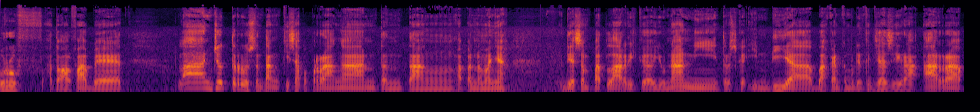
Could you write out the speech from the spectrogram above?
huruf atau alfabet. Lanjut terus tentang kisah peperangan, tentang apa namanya? Dia sempat lari ke Yunani, terus ke India, bahkan kemudian ke Jazirah Arab,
